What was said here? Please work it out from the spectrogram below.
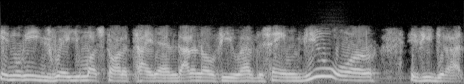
in leagues where you must start a tight end. I don't know if you have the same view or if you do not.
